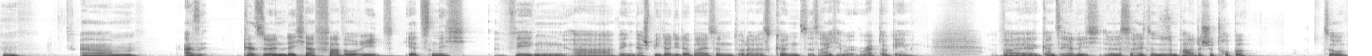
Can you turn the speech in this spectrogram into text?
hm, ähm, also persönlicher Favorit jetzt nicht wegen, äh, wegen der Spieler, die dabei sind oder des Könnens, ist eigentlich immer Raptor Gaming. Weil ganz ehrlich, das ist eigentlich eine sympathische Truppe. So.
